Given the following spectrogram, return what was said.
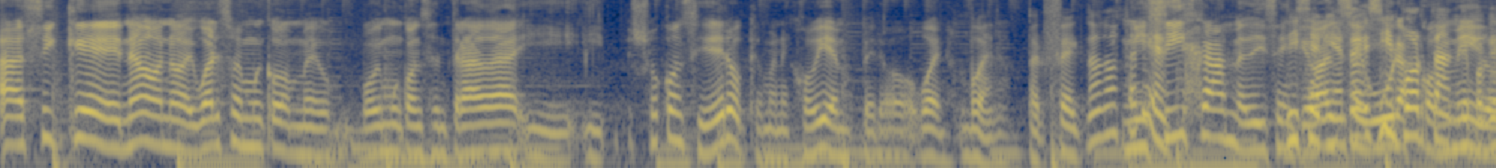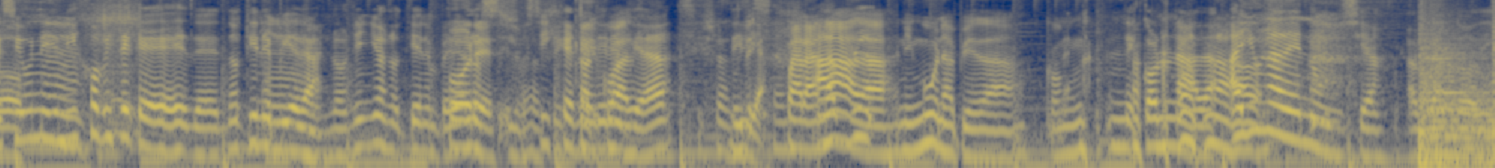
Así que no, no, igual soy muy, con- me voy muy concentrada y, y yo considero que manejo bien, pero bueno. Bueno, perfecto. No, no, está Mis bien. hijas me dicen Dice que van bien, es importante, conmigo. porque si un hijo, viste, que de- no tiene Mm. piedad, los niños no tienen piedad, Por eso, los hijos no tal tienen cual. piedad, diría. Para nada, ninguna piedad. Con, Ne- Con nada. nada. Hay una denuncia, hablando de...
